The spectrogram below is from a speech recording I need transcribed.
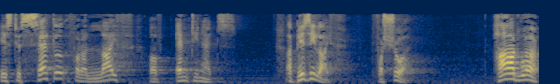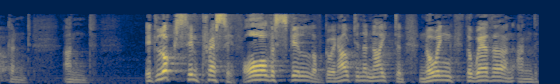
is to settle for a life of empty nets. A busy life, for sure. Hard work and, and it looks impressive, all the skill of going out in the night and knowing the weather and, and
